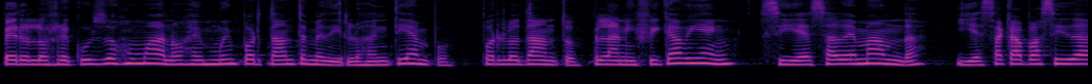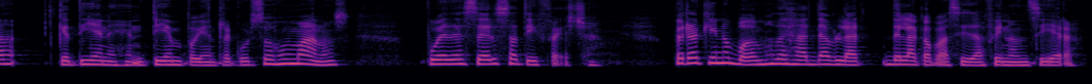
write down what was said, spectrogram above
pero los recursos humanos es muy importante medirlos en tiempo. Por lo tanto, planifica bien si esa demanda y esa capacidad que tienes en tiempo y en recursos humanos puede ser satisfecha. Pero aquí no podemos dejar de hablar de la capacidad financiera.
